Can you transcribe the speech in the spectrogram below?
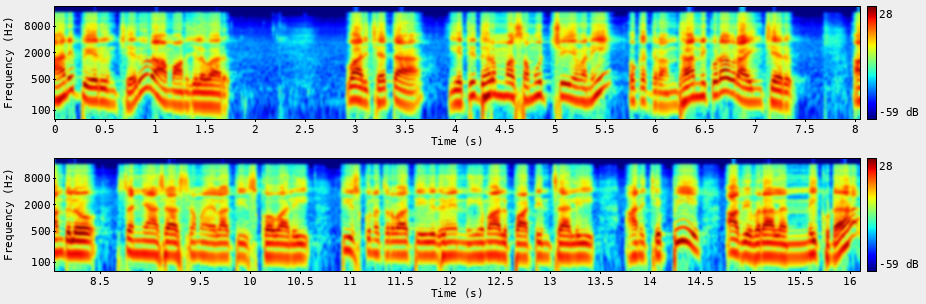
అని పేరుంచారు రామానుజుల వారు. వారి చేత యతిధర్మ సముచ్చయం అని ఒక గ్రంథాన్ని కూడా వ్రాయించారు. అందులో సన్యాసాశ్రమం ఎలా తీసుకోవాలి తీసుకున్న తర్వాత ఏ విధమైన నియమాలు పాటించాలి అని చెప్పి ఆ వివరాలన్నీ కూడా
